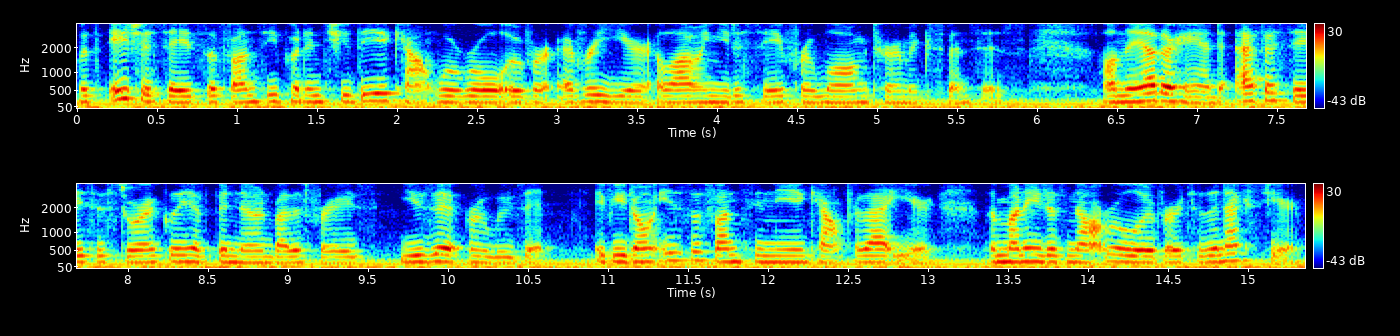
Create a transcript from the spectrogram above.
With HSAs, the funds you put into the account will roll over every year, allowing you to save for long term expenses. On the other hand, FSAs historically have been known by the phrase use it or lose it. If you don't use the funds in the account for that year, the money does not roll over to the next year.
